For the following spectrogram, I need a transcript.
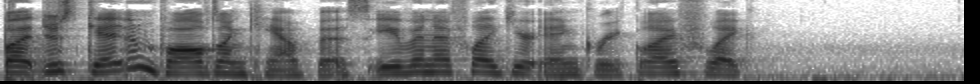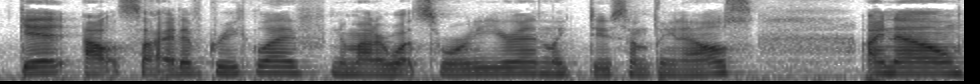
but just get involved on campus, even if like you're in Greek life. Like get outside of Greek life, no matter what sorority you're in. Like do something else. I know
